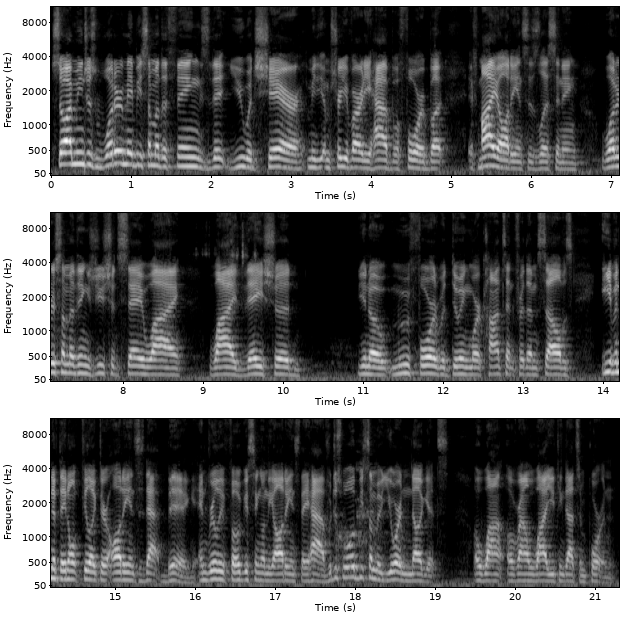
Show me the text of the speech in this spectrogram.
So I mean, just what are maybe some of the things that you would share? I mean, I'm sure you've already have before, but if my audience is listening, what are some of the things you should say why why they should, you know, move forward with doing more content for themselves, even if they don't feel like their audience is that big, and really focusing on the audience they have? Just what would be some of your nuggets around why you think that's important?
